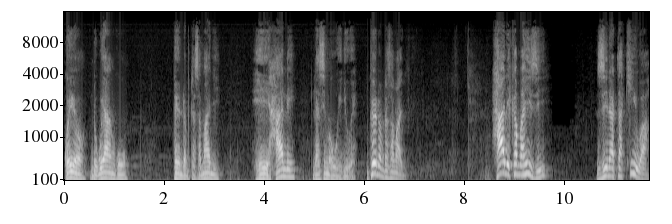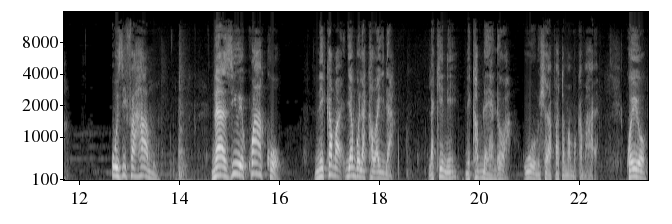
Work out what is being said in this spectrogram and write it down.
Kwa hiyo ndugu yangu mpendwa mtazamaji hii hali lazima uijue. Mpendwa mtazamaji hali kama hizi zinatakiwa uzifahamu na ziwe kwako. Ni kama jambo la kawaida lakini ni kabla ya ndoa uwe umeshayapata mambo kama haya. Kwa hiyo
